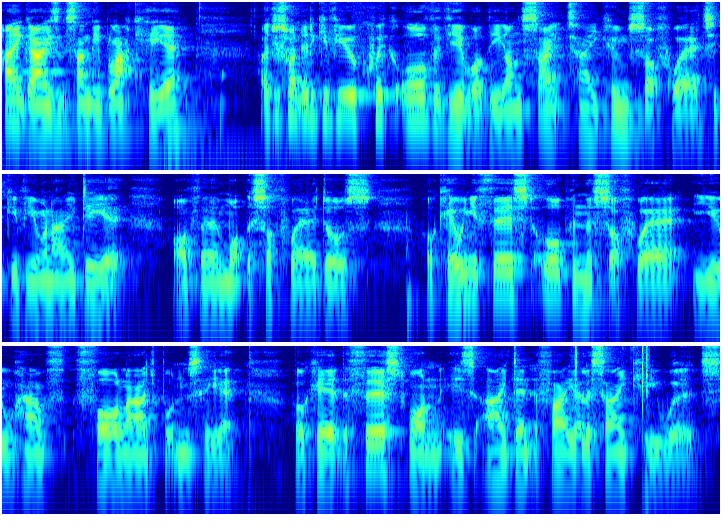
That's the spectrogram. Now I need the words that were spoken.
Hi guys, it's Andy Black here. I just wanted to give you a quick overview of the On-Site Tycoon software to give you an idea of um, what the software does. Okay, when you first open the software, you have four large buttons here. Okay, the first one is Identify LSI Keywords.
